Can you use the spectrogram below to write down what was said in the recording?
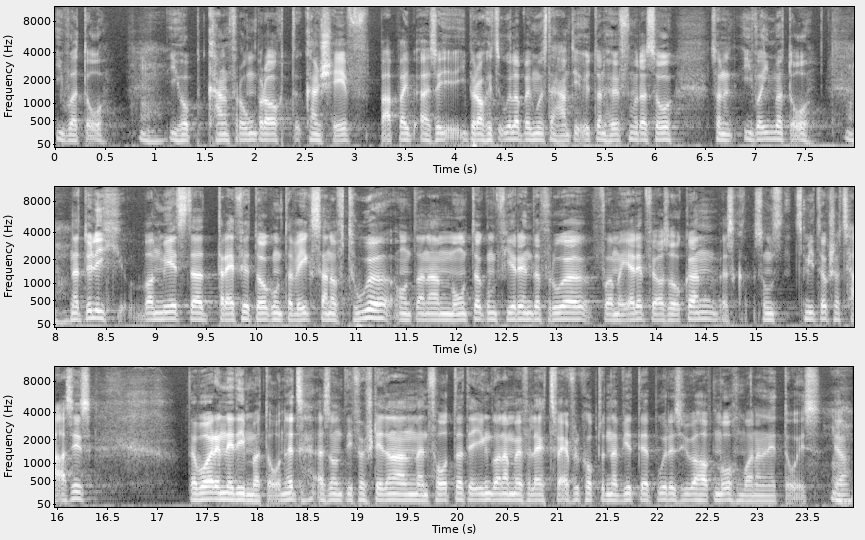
ich war da. Mhm. Ich habe keinen Fragen braucht, keinen Chef, Papa, also ich, ich brauche jetzt Urlaub, ich muss daheim die Eltern helfen oder so, sondern ich war immer da. Mhm. Natürlich, wenn wir jetzt da drei, vier Tage unterwegs sind auf Tour und dann am Montag um vier in der Früh fahren wir Erdäpfel ausackern, weil es sonst zum Mittag schon zu heiß ist, da war ich nicht immer da. Nicht? Also, und ich verstehe dann an meinen Vater, der irgendwann einmal vielleicht Zweifel gehabt hat, dann wird der Bub das überhaupt machen, wenn er nicht da ist. Mhm. Ja.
